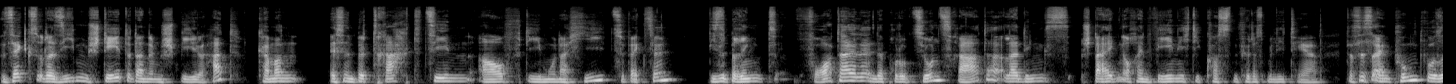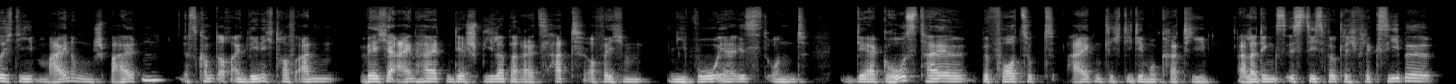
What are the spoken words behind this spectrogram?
sechs oder sieben Städte dann im Spiel hat, kann man es in Betracht ziehen, auf die Monarchie zu wechseln. Diese bringt Vorteile in der Produktionsrate, allerdings steigen auch ein wenig die Kosten für das Militär. Das ist ein Punkt, wo sich die Meinungen spalten. Es kommt auch ein wenig darauf an, welche Einheiten der Spieler bereits hat, auf welchem Niveau er ist und der Großteil bevorzugt eigentlich die Demokratie. Allerdings ist dies wirklich flexibel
